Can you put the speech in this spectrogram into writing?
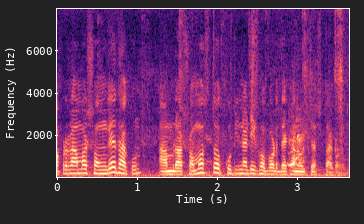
আপনারা আমার সঙ্গে থাকুন, আমরা সমস্ত খুঁটিনাটি খবর দেখানোর চেষ্টা করব।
